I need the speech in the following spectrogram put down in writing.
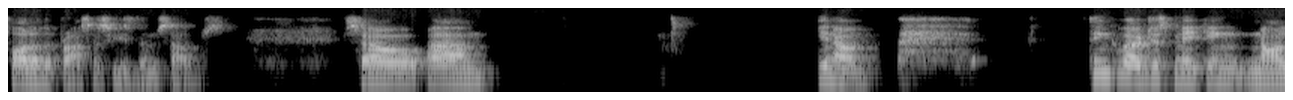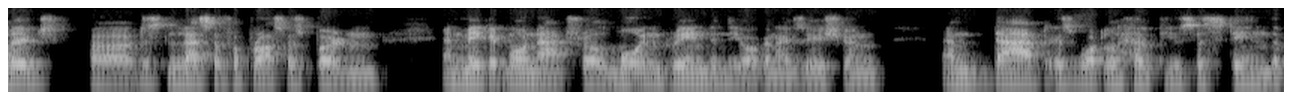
follow the processes themselves. So um, you know think about just making knowledge uh, just less of a process burden and make it more natural, more ingrained in the organization. And that is what will help you sustain the,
